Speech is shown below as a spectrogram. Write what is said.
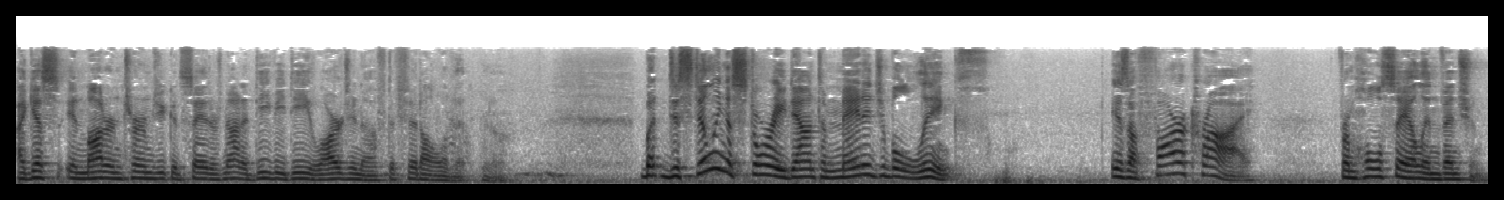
I guess in modern terms, you could say there's not a DVD large enough to fit all of it. You know. But distilling a story down to manageable length is a far cry from wholesale invention.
